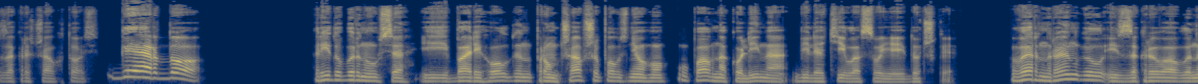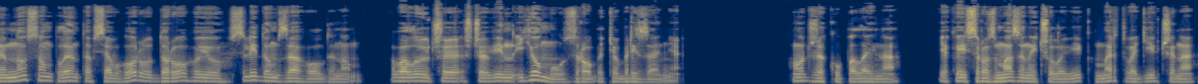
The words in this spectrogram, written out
закричав хтось. Гердо. Рід обернувся, і Баррі Голден, промчавши повз нього, упав на коліна біля тіла своєї дочки. Верн Ренгл із закривавленим носом плентався вгору дорогою слідом за Голденом, валуючи, що він йому зробить обрізання. Отже, купа лайна, якийсь розмазаний чоловік, мертва дівчина,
